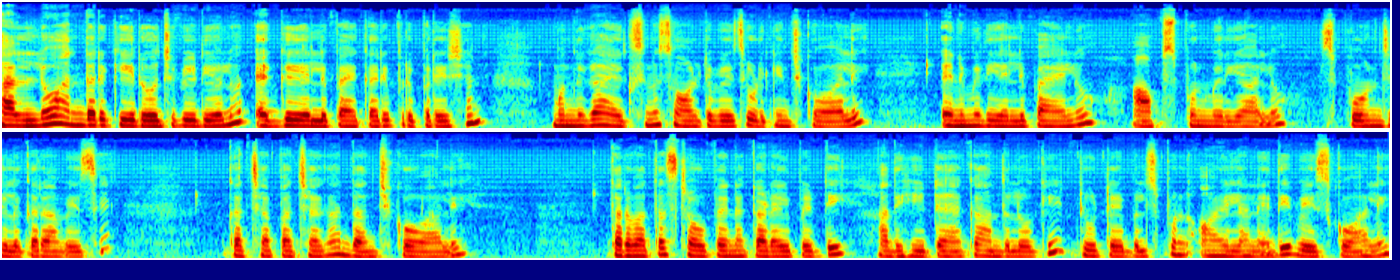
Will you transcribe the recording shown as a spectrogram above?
హలో అందరికీ ఈరోజు వీడియోలో ఎగ్ ఎల్లిపాయ కర్రీ ప్రిపరేషన్. ముందుగా ఎగ్స్ను సాల్ట్ వేసి ఉడికించుకోవాలి. ఎనిమిది ఎల్లిపాయలు హాఫ్ స్పూన్ మిరియాలు స్పూన్ జీలకర్ర వేసి కచ్చాపచ్చాగా దంచుకోవాలి. తర్వాత స్టవ్ పైన కడాయి పెట్టి అది హీట్ అయ్యాక అందులోకి టూ టేబుల్ స్పూన్ ఆయిల్ అనేది వేసుకోవాలి.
